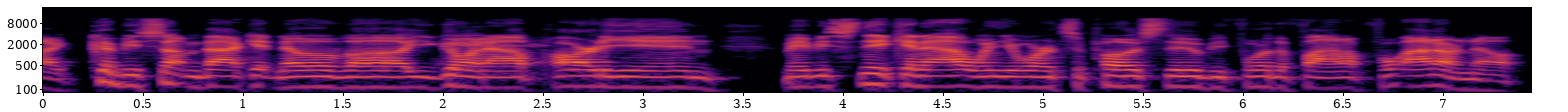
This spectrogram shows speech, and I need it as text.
Like, could be something back at Nova, you going out partying, maybe sneaking out when you weren't supposed to before the Final Four. I don't know.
